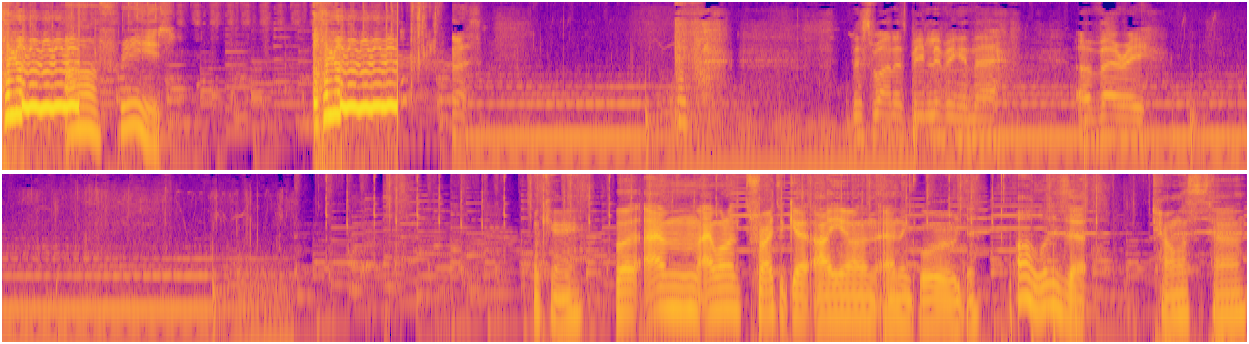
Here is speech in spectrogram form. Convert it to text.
Oh, freeze. This one has been living in there a very Okay. But I'm I want to try to get iron and gold. Oh, what is that? Tungsten.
